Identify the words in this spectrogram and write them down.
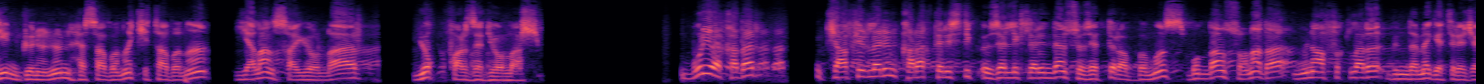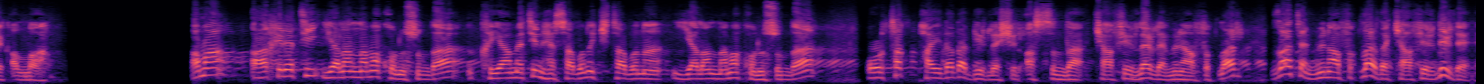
Din gününün hesabını, kitabını yalan sayıyorlar, yok farz ediyorlar. Buraya kadar kafirlerin karakteristik özelliklerinden söz etti Rabbimiz. Bundan sonra da münafıkları gündeme getirecek Allah. Ama ahireti yalanlama konusunda, kıyametin hesabını, kitabını yalanlama konusunda ortak paydada birleşir aslında kafirlerle münafıklar. Zaten münafıklar da kafirdir de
